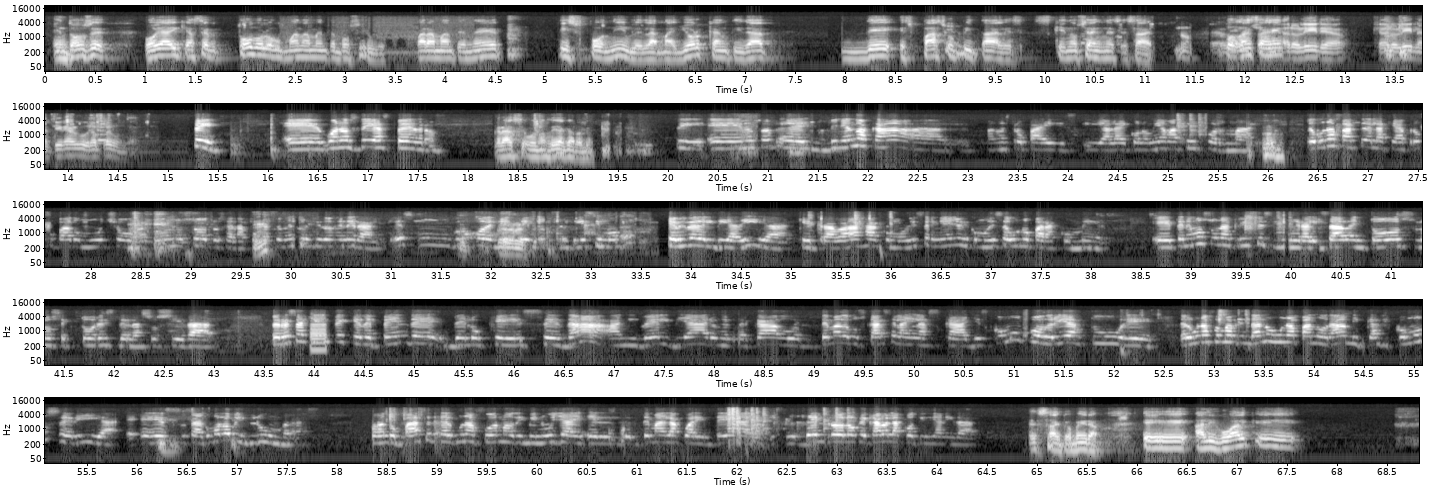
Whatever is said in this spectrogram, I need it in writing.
Entonces, hoy hay que hacer todo lo humanamente posible para mantener disponible la mayor cantidad de espacios vitales que no sean necesarios. No, Carolina, Carolina, ¿tiene alguna pregunta? Sí. Eh, buenos días, Pedro. Gracias, buenos días, Carolina. Sí, eh, nosotros, eh, viniendo acá nuestro país y a la economía más informal, de una parte de la que ha preocupado mucho a todos nosotros, a la población en sentido general, es un grupo de gente importantísimo que vive del día a día, que trabaja, como dicen ellos y como dice uno, para comer. tenemos una crisis generalizada en todos los sectores de la sociedad. Pero esa ah. gente que depende de lo que se da a nivel diario en el mercado, el tema de buscársela en las calles, ¿cómo podrías tú eh, de alguna forma brindarnos una panorámica de cómo sería eso? O sea, ¿cómo lo vislumbras? Cuando pase de alguna forma o disminuya el, tema de la cuarentena y, dentro de lo que cabe la cotidianidad. Exacto, mira, eh, al igual que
